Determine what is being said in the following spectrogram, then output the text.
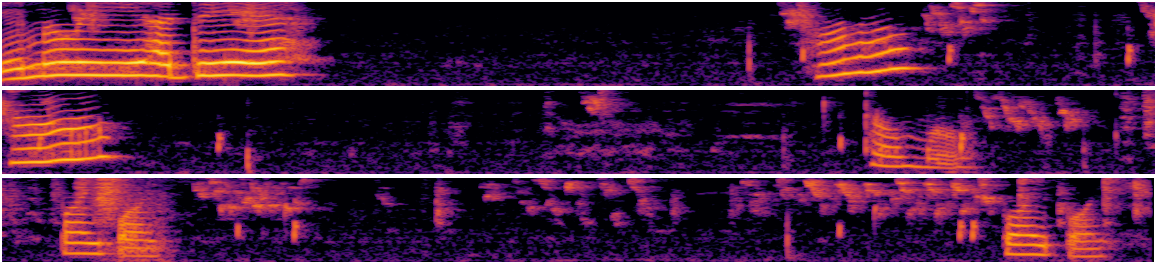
Emily hadi. Ha? Ha? Tamam. Bye bye. Bye bye.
